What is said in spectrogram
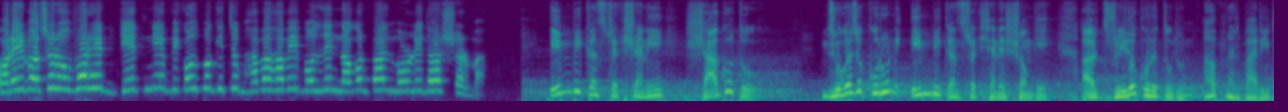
পরের বছর ওভারহেড গেট নিয়ে বিকল্প কিছু ভাবা হবে বললেন নগরপাল মুরলীধর শর্মা। এমবি কনস্ট্রাকশনে স্বাগত। যোগাযোগ করুন এমবি কনস্ট্রাকশনের সঙ্গে আর দৃঢ় করে তুলুন আপনার বাড়ির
